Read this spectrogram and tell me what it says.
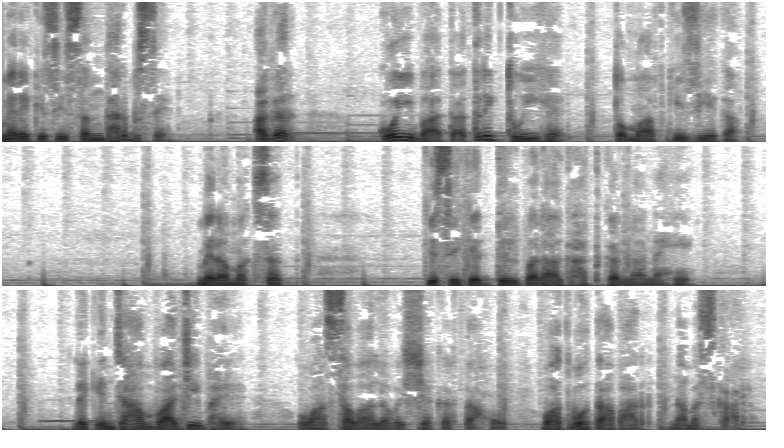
मेरे किसी संदर्भ से अगर कोई बात अतिरिक्त हुई है तो माफ़ कीजिएगा। मेरा मकसद किसी के दिल पर आघात करना नहीं, लेकिन जहाँ वाजिब है, वहाँ सवाल अवश्य करता हूँ। बहुत बहुत आभार। नमस्कार।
